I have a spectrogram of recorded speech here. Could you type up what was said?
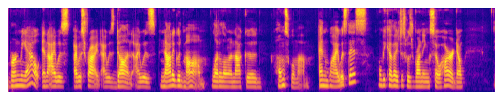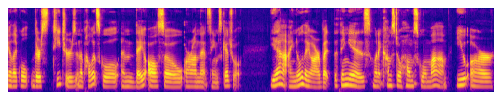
burned me out. And I was I was fried. I was done. I was not a good mom, let alone a not good homeschool mom. And why was this? Well, because I just was running so hard. Now, you're like, well, there's teachers in the public school and they also are on that same schedule. Yeah, I know they are, but the thing is, when it comes to a homeschool mom, you are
